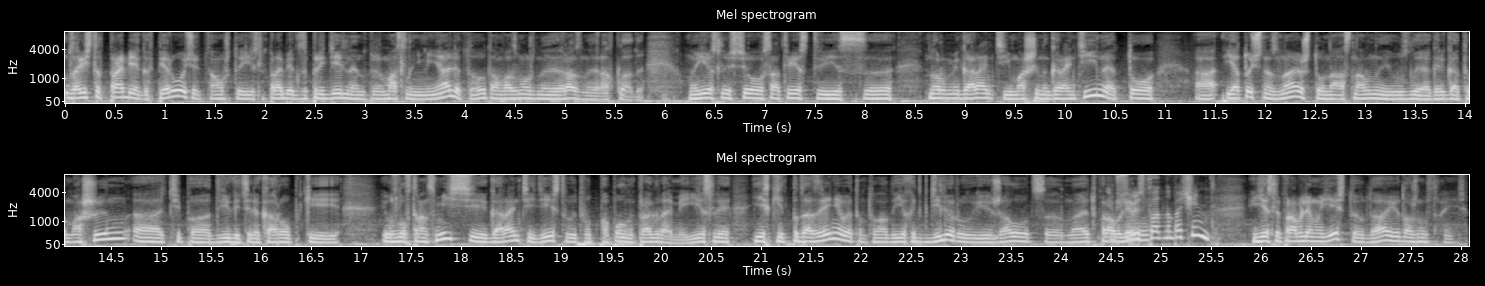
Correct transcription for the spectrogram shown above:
Зависит от пробега в первую очередь, потому что если пробег запредельный, например, масло не меняли, то там возможны разные расклады. Но если все в соответствии с э, нормами гарантии машина гарантийная, то я точно знаю, что на основные узлы и агрегаты машин, а, типа двигателя, коробки и узлов трансмиссии, гарантии действуют вот по полной программе. Если есть какие-то подозрения в этом, то надо ехать к дилеру и жаловаться на эту Все проблему. бесплатно починит? Если проблема есть, то да, ее должны устранить.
